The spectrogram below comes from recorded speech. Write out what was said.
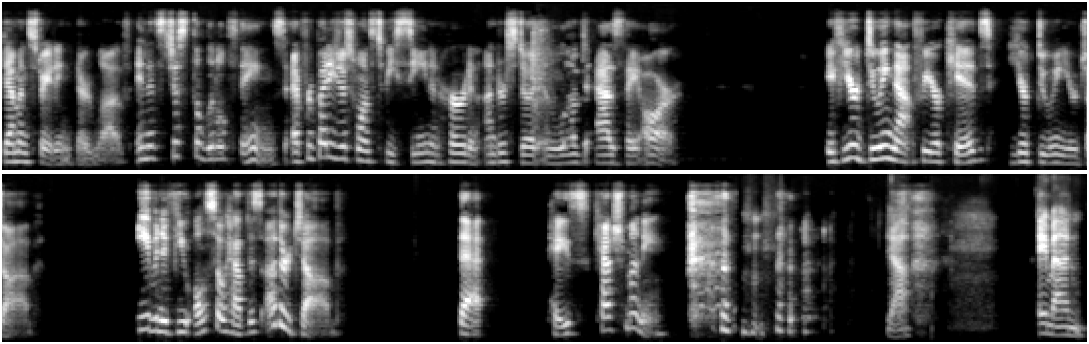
demonstrating their love? And it's just the little things. Everybody just wants to be seen and heard and understood and loved as they are. If you're doing that for your kids you're doing your job. Even if you also have this other job that pays cash money. Yeah Amen.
